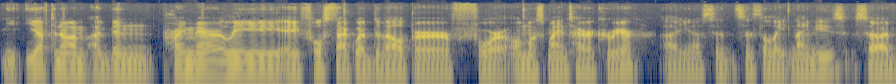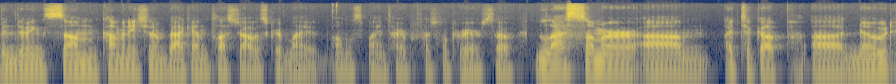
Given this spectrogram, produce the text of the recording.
You have to know i have been primarily a full stack web developer for almost my entire career. Uh, you know, since since the late '90s. So I've been doing some combination of backend plus JavaScript my almost my entire professional career. So last summer, um, I took up uh, Node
